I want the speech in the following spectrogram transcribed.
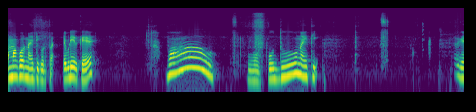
அம்மாவுக்கு ஒரு நைட்டி கொடுப்பேன் எப்படி இருக்கு? வாவ்! ஓ புது நைட்டி இருக்கு.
